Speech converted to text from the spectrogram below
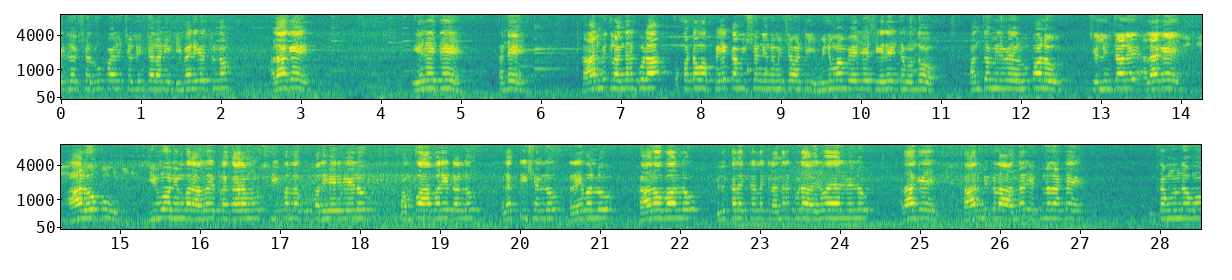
ఐదు లక్షల రూపాయలు చెల్లించాలని డిమాండ్ చేస్తున్నాం. అలాగే ఏదైతే అంటే కార్మికులందరికీ కూడా ఒకటవ పే కమిషన్ నిర్మించినటువంటి మినిమం వేజెస్ ఏదైతే ఉందో పంతొమ్మిది వేల రూపాయలు చెల్లించాలి. అలాగే ఆ లోపు జీవో నెంబర్ అరవై ప్రకారము స్లీపర్లకు పదిహేను వేలు పంప ఆపరేటర్లు ఎలక్ట్రీషియన్లు డ్రైవర్లు కారోబార్లు బిల్ కలెక్టర్లకి అందరికీ కూడా ఇరవై ఆరు వేలు. అలాగే కార్మికుల అందరూ ఎట్లున్నదంటే ఇంతకుముందేమో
